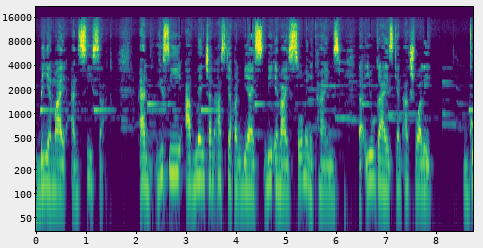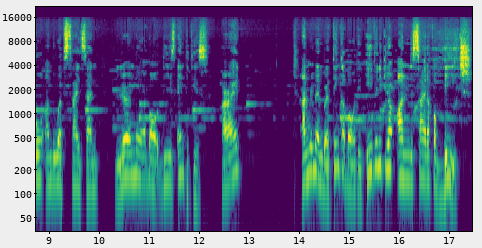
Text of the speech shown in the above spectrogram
BMI, and SESAC. And you see, I've mentioned ASCAP and BMI so many times that you guys can actually go on the websites and learn more about these entities. All right. And remember, think about it. Even if you're on the side of a beach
